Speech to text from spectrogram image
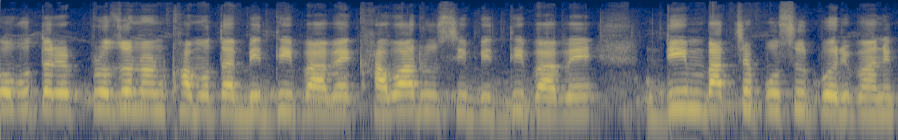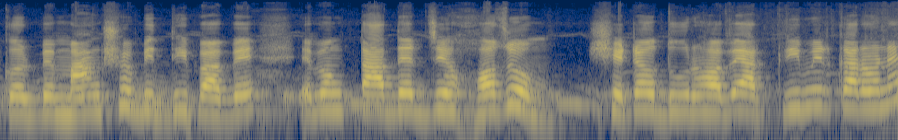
কবুতরের প্রজনন ক্ষমতা বৃদ্ধি পাবে, খাওয়ার রুচি বৃদ্ধি পাবে, ডিম বাচ্চা প্রচুর পরিমাণে করবে, মাংস বৃদ্ধি পাবে এবং তাদের যে হজম সেটাও দূর হবে আর কৃমির কারণে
